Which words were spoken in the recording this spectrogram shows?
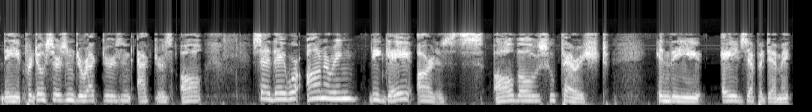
the producers and directors and actors all said they were honoring the gay artists, all those who perished in the AIDS epidemic.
